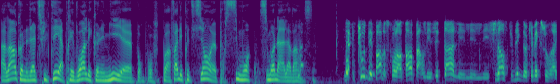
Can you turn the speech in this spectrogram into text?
alors qu'on a de la difficulté à prévoir l'économie euh, pour, pour, pour en faire des prédictions euh, pour six mois, six mois à l'avance. Ben, tout dépend de ce qu'on entend par les États, les, les- les finances publiques d'un Québec souverain.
